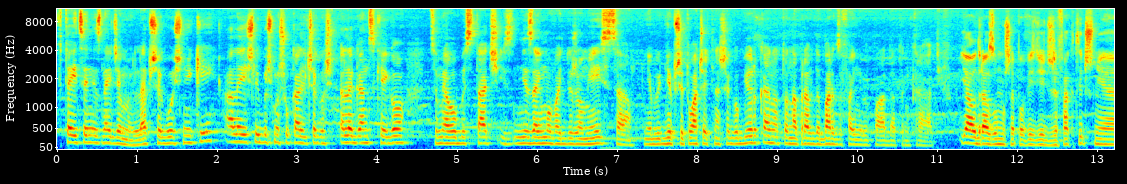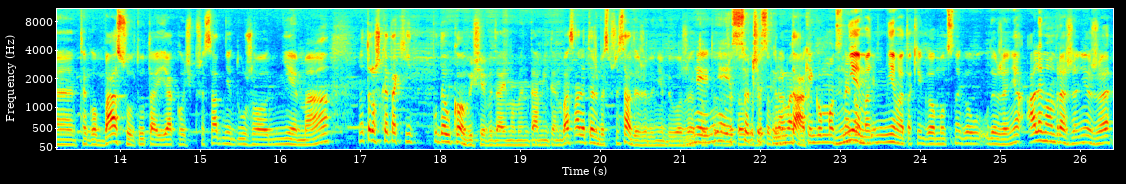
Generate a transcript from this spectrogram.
w tej cenie znajdziemy lepsze głośniki, ale jeśli byśmy szukali czegoś eleganckiego, co miałoby stać i nie zajmować dużo miejsca, nie, nie przytłaczać naszego biurka, no to naprawdę bardzo fajnie wypada ten kreatyw. Ja od razu muszę powiedzieć, że faktycznie tego basu tutaj jakoś przesadnie dużo nie ma. No troszkę taki pudełkowy się wydaje momentami ten bas, ale też bez przesady, żeby nie było, że Nie- to, to, nie że jest to, że to soczysty, gra- nie ma tak, takiego mocnego- Nie ma, nie ma takiego mocnego uderzenia, ale mam wrażenie, że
